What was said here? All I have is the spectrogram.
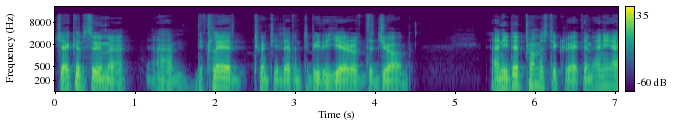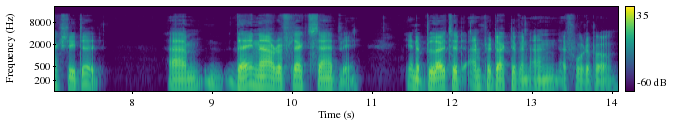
Jacob Zuma um, declared 2011 to be the year of the job. And he did promise to create them, and he actually did. Um, they now reflect sadly in a bloated, unproductive, and unaffordable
